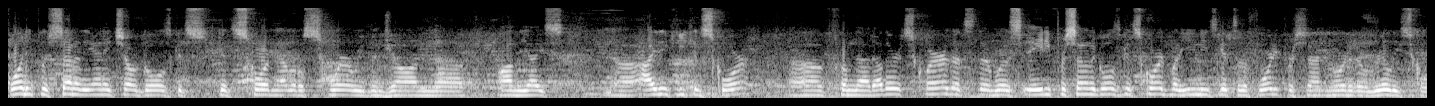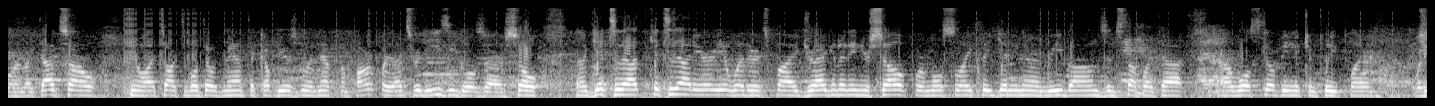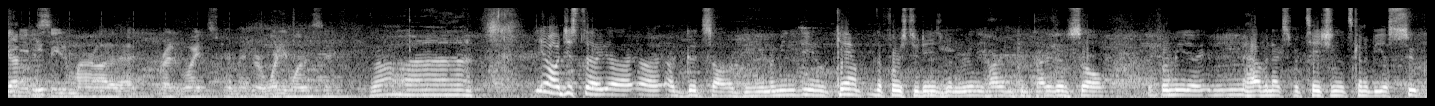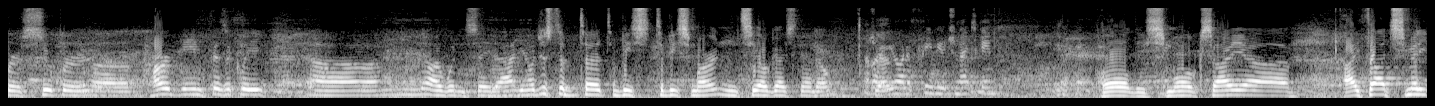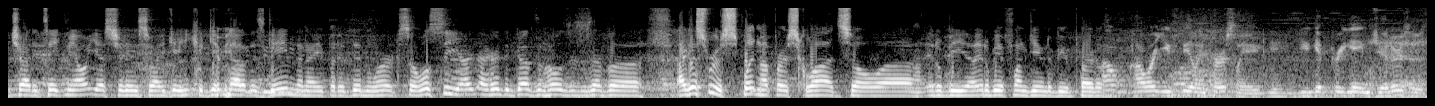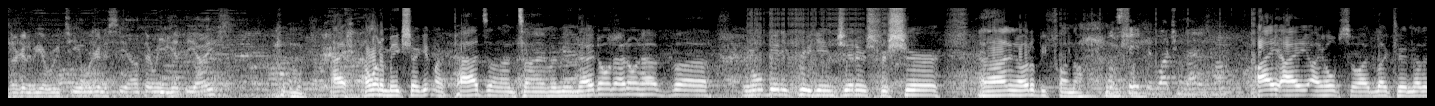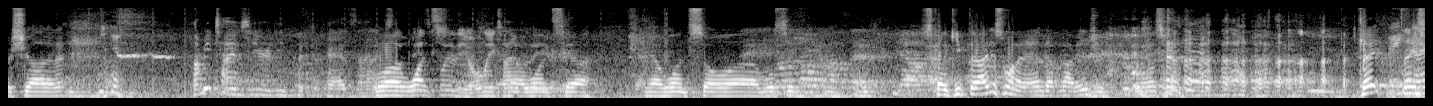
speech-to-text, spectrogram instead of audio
40% of the NHL goals gets get scored in that little square we've been drawing uh, on the ice. Uh, I think he can score uh, from that other square. That's the where 80% of the goals get scored, but he needs to get to the 40% in order to really score. Like that's how you know I talked about that with Mantha a couple years ago with net from power play. That's where the easy goals are. So uh, get to that get to that area, whether it's by dragging it in yourself or most likely getting there in rebounds and stuff like that, uh, while still being a complete player. What do you need to see tomorrow out of that red and white scrimmage, or what do you want to see? Uh, you know, just a, a, a good solid game. I mean, you know, camp the first two days has been really hard and competitive. So for me to have an expectation it's going to be a super, super uh, hard game physically, uh, no, I wouldn't say that. You know, just to, to, to be to be smart and see how guys stand out. How about you want to preview tonight's game? Holy smokes! I uh, I thought Smitty tried to take me out yesterday so I, he could get me out of this game tonight, but it didn't work. So we'll see. I, I heard the Guns and Hoses have. Uh, I guess we're splitting up our squad, so uh, it'll be uh, it'll be a fun game to be a part of. how how are you feeling personally? You, you get pregame jitters? Is there going to be a routine we're going to see out there when you hit the ice? I, I want to make sure I get my pads on on time. I mean, I don't I don't have uh, there won't be any pregame jitters for sure. Uh, you know, it'll be fun though. Will Steve be watching that as well? I, I, I hope so. I'd like to have another shot at it. How many times a year do you put the pads on? Well, Is it once. basically the only time Yeah, of the once, year? yeah. Yeah, once. So uh, we'll see. Just got to keep the. I just want to end up not injured. you know, so- okay, thanks.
